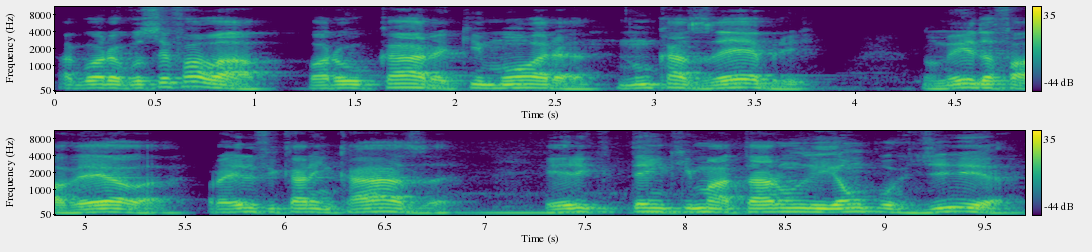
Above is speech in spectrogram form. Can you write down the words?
Agora, você falar para o cara que mora num casebre, no meio da favela, para ele ficar em casa, ele que tem que matar um leão por dia,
